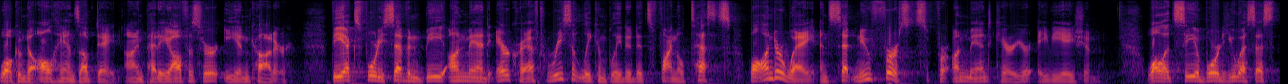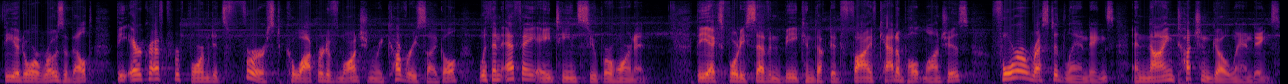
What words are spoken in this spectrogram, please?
Welcome to All Hands Update. I'm Petty Officer Ian Cotter. The X-47B unmanned aircraft recently completed its final tests while underway and set new firsts for unmanned carrier aviation. While at sea aboard USS Theodore Roosevelt, the aircraft performed its first cooperative launch and recovery cycle with an FA-18 Super Hornet. The X-47B conducted five catapult launches, four arrested landings, and nine touch-and-go landings,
